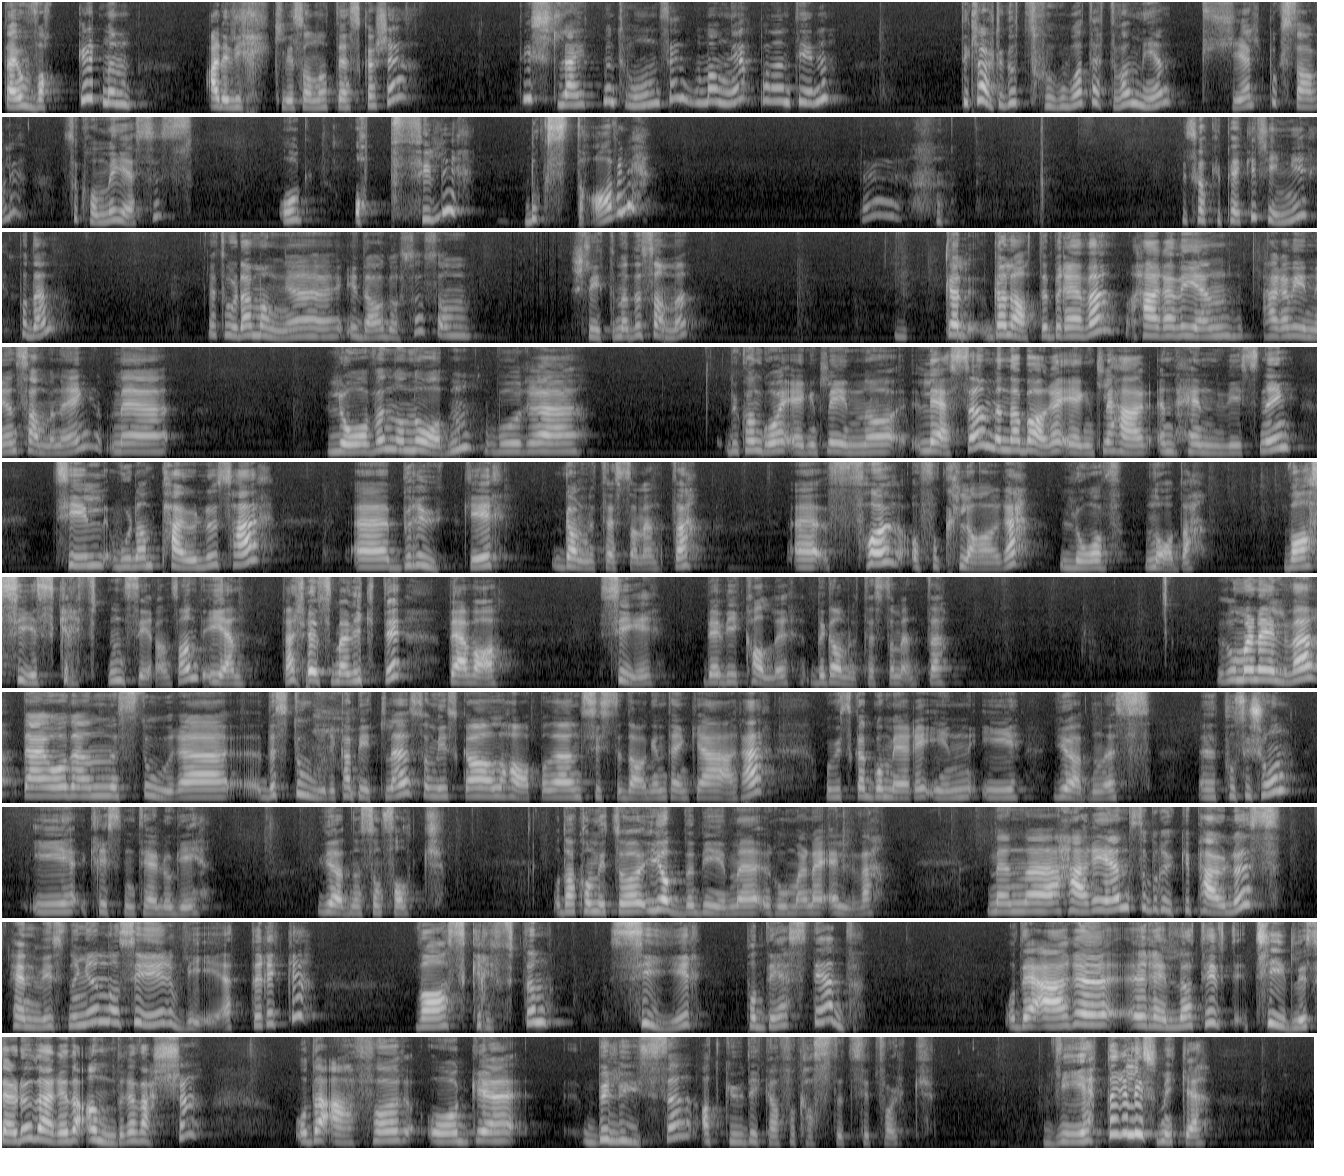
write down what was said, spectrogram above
Det er jo vakkert, men er det virkelig sånn at det skal skje? De sleit med troen sin, mange på den tiden. De klarte ikke å tro at dette var ment helt bokstavelig. Så kommer Jesus og oppfyller bokstavelig. Vi skal ikke peke finger på dem. Jeg tror det er mange i dag også som sliter med det samme. Gal Galaterbrevet. Her er, vi igjen, her er vi inne i en sammenheng med loven og nåden, hvor eh, du kan gå egentlig inn og lese, men det er bare egentlig her en henvisning til hvordan Paulus her eh, bruker Gamle testamentet eh, for å forklare lov, nåde. Hva sier Skriften, sier han. sant? Igjen, det er det som er viktig. Det er hva sier det vi kaller Det gamle testamentet. Romerne 11 det er jo store, det store kapitlet som vi skal ha på den siste dagen, tenker jeg er her. Hvor vi skal gå mer inn i jødenes eh, posisjon i kristen teologi. Jødene som folk. Og Da kommer vi til å jobbe mye med Romerne 11. Men eh, her igjen så bruker Paulus henvisningen og sier Vet dere ikke hva Skriften sier på det sted? Og det er uh, relativt tidlig, ser du. Det er i det andre verset. Og det er for å uh, belyse at Gud ikke har forkastet sitt folk. Vet dere liksom ikke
